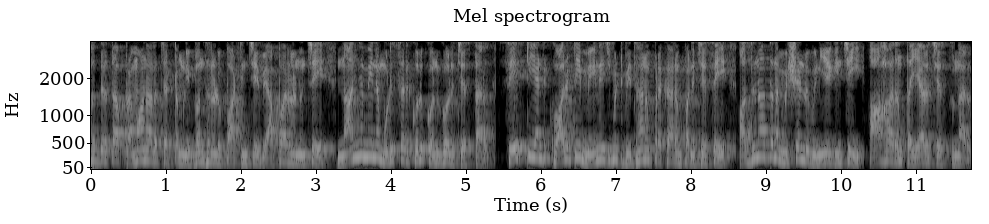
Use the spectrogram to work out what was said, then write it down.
భద్రతా ప్రమాణాల చట్టం నిబంధనలు పాటించే వ్యాపారుల నుంచే నాణ్యమైన ముడి సరుకులు కొనుగోలు చేస్తారు. సేఫ్టీ అండ్ క్వాలిటీ మేనేజ్మెంట్ విధానం ప్రకారం పనిచేసే అధునాతన మిషన్లు వినియోగించి ఆహారం తయారు చేస్తున్నారు.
